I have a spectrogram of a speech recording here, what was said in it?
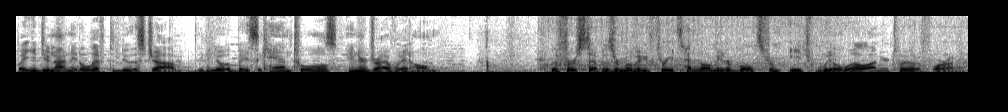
but you do not need a lift to do this job. You can do it with basic hand tools in your driveway at home. The first step is removing three 10 millimeter bolts from each wheel well on your Toyota 4Runner.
